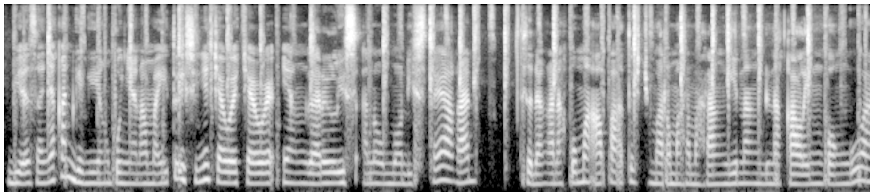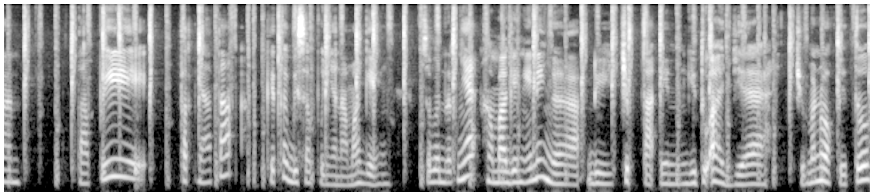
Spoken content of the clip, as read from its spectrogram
Biasanya kan geng yang punya nama itu isinya cewek-cewek yang gak rilis anu modiste ya kan. Sedangkan aku mah apa tuh cuma remah-remah rangginang dina kaleng kongguan tapi ternyata kita bisa punya nama geng. Sebenarnya nama geng ini nggak diciptain gitu aja. Cuman waktu itu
